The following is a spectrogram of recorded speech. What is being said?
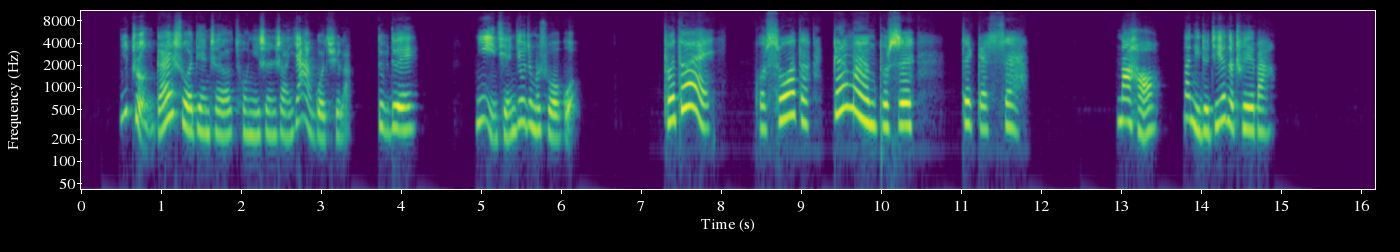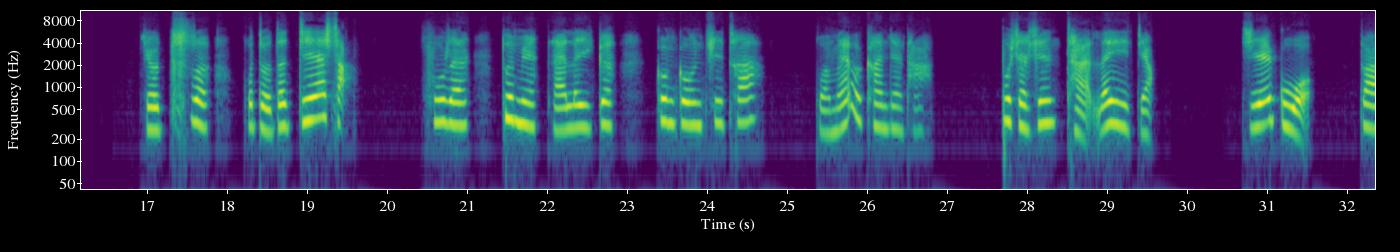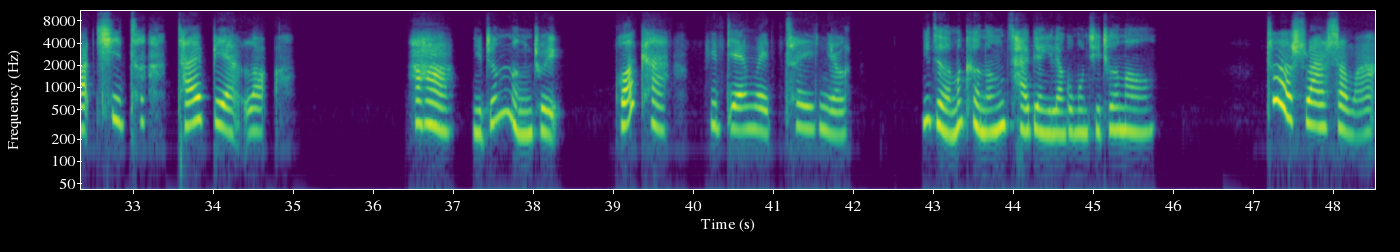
你准该说电车从你身上压过去了，对不对？你以前就这么说过。”不对，我说的根本不是这个事。那好，那你就接着吹吧。有次我走在街上，忽然对面来了一个公共汽车，我没有看见他，不小心踩了一脚，结果把汽车踩扁了。哈哈。你真能吹，我可一点没吹牛。你怎么可能踩扁一辆公共汽车呢？这算什么？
